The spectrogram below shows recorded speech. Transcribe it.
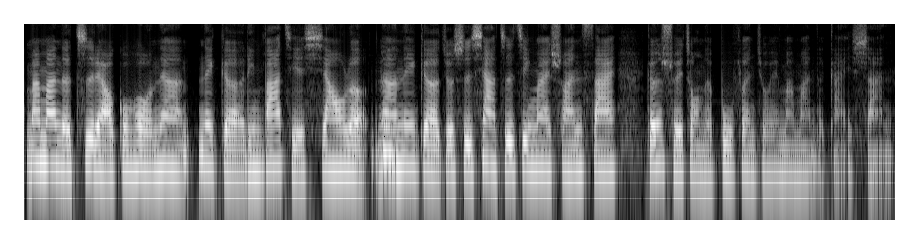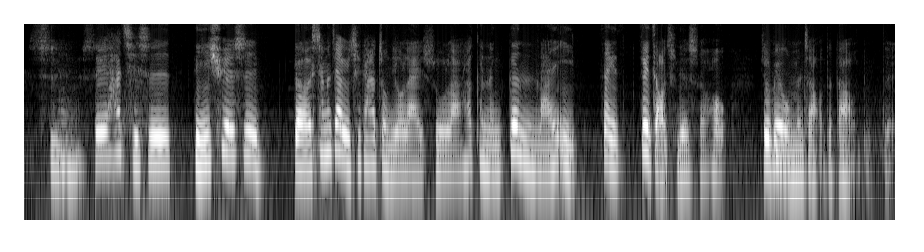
慢慢的治疗过后，那那个淋巴结消了，那那个就是下肢静脉栓塞跟水肿的部分就会慢慢的改善。是，嗯所以它其实的确是呃相较于其他肿瘤来说啦，它可能更难以在最早期的时候就被我们找得到，对不对？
